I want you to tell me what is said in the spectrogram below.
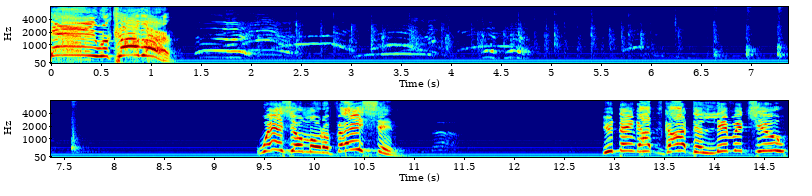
day recover. Where's your motivation? You think God delivered you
